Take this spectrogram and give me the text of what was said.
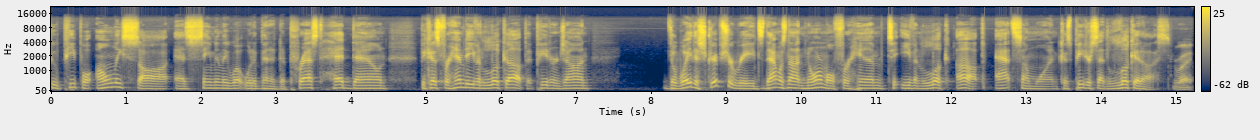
who people only saw as seemingly what would have been a depressed head down, because for him to even look up at Peter and John, the way the scripture reads, that was not normal for him to even look up at someone because Peter said, Look at us. Right.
